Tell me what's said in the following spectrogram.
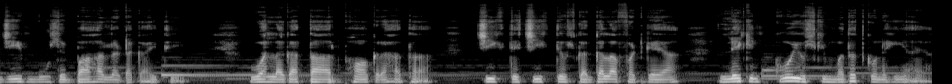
जीभ मुँह से बाहर लटक आई थी। वह लगातार भौंक रहा था। चीखते चीखते उसका गला फट गया, लेकिन कोई उसकी मदद को नहीं आया।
